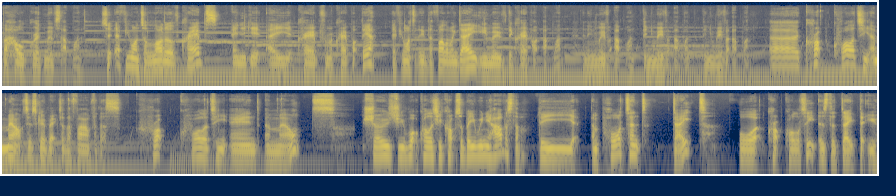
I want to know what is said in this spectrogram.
the whole grid moves up one. So if you want a lot of crabs and you get a crab from a crab pot there, if you want it the following day, you move the crab pot up one, and then you move it up one, then you move it up one, then you move it up one. Uh, crop quality amounts. Let's go back to the farm for this. Crop quality and amounts shows you what quality crops will be when you harvest them. The important date for crop quality is the date that you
